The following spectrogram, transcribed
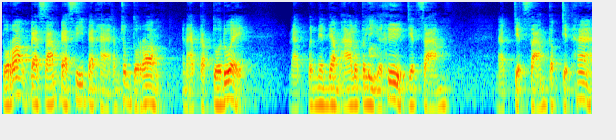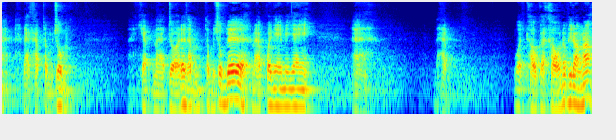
ตัวร่องแปดสามแปดสี่แปดห้าทำชมตัวร่องนะครับกับตัวด้วยนะครับเป็นเน้นย้ำหาลอตเตอรี่ก็คือเจ็ดสามนะครับเจ็ดสามกับเจ็ดห้านะครับท่านผู้ชมแคปหน้าจอได้ทำท่านผู้ชมเด้อนะครับพอใหญ่ไม่ใหญ่อ่านะครับงวดเข่ากับเขานะพี่น้องเนาะ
